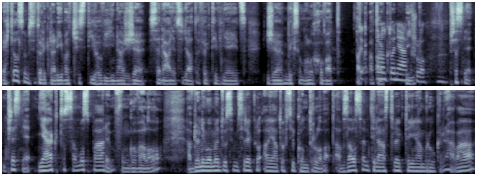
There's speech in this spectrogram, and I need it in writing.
nechtěl jsem si tolik nalívat čistého vína, že se dá něco dělat efektivněji, že bych se mohl chovat tak a tak. Ono to nějak líp. šlo. Přesně, přesně. Nějak to samospádem fungovalo a v daný momentu jsem si řekl, ale já to chci kontrolovat. A vzal jsem ty nástroje, které nám broker dává,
